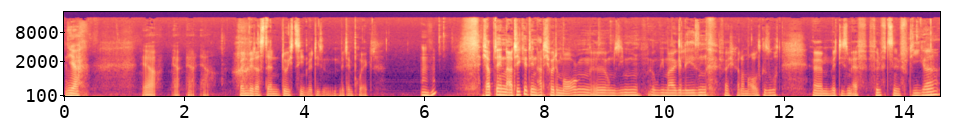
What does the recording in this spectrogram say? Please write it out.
Ja, ja, ja, ja, ja. Wenn wir das denn durchziehen mit diesem, mit dem Projekt. Mhm. Ich habe den Artikel, den hatte ich heute Morgen äh, um sieben irgendwie mal gelesen, ich habe gerade mal rausgesucht, ähm, mit diesem F-15-Flieger.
